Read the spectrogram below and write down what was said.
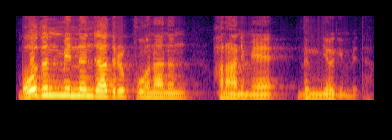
모든 믿는 자들을 구원하는 하나님의 능력입니다.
